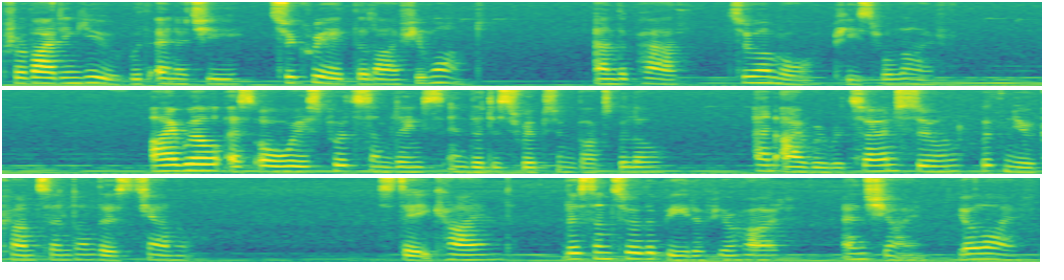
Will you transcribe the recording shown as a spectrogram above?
providing you with energy to create the life you want and the path to a more peaceful life. I will, as always, put some links in the description box below and I will return soon with new content on this channel. Stay kind, listen to the beat of your heart, and shine your life.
